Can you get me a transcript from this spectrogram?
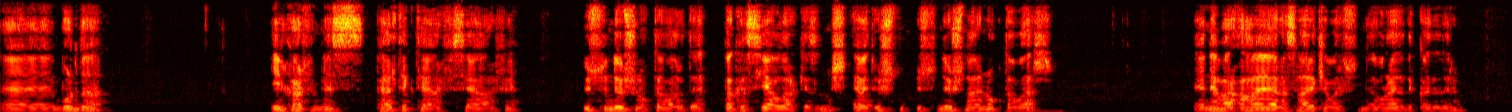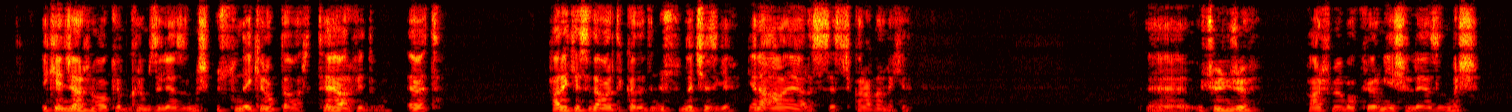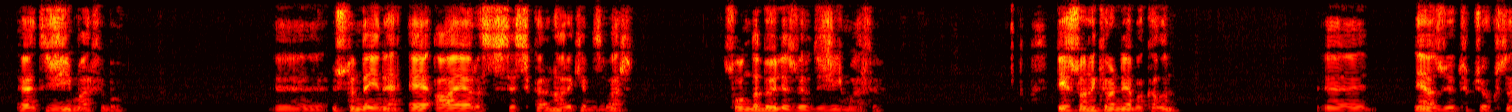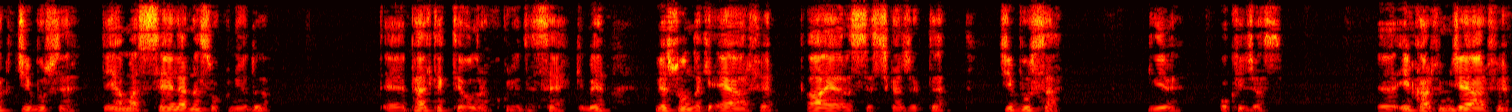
Ee, burada ilk harfimiz Peltek T harfi, S harfi. Üstünde 3 nokta vardı. Bakın siyah olarak yazılmış. Evet üst, üstünde 3 tane nokta var. E, ne var? A, E arası hareke var üstünde. Ona da dikkat edelim. İkinci harfime bakıyorum. Kırmızıyla yazılmış. Üstünde iki nokta var. T harfiydi bu. Evet. Harekesi de var. Dikkat edin. Üstünde çizgi. Yine A, E arası ses çıkaran hareket. E, üçüncü harfime bakıyorum. Yeşille yazılmış. Evet. J harfi bu. E, üstünde yine E, A, E arası ses çıkaran harekemiz var. Sonunda böyle yazıyordu J harfi. Bir sonraki örneğe bakalım. Ee, ne yazıyor Türkçe okursak? Cibuse diye ama S'ler nasıl okunuyordu? E, peltek T olarak okunuyordu. S gibi. Ve sondaki E harfi A E arası ses çıkaracaktı. Cibusa gibi okuyacağız. E, ilk harfim C harfi.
